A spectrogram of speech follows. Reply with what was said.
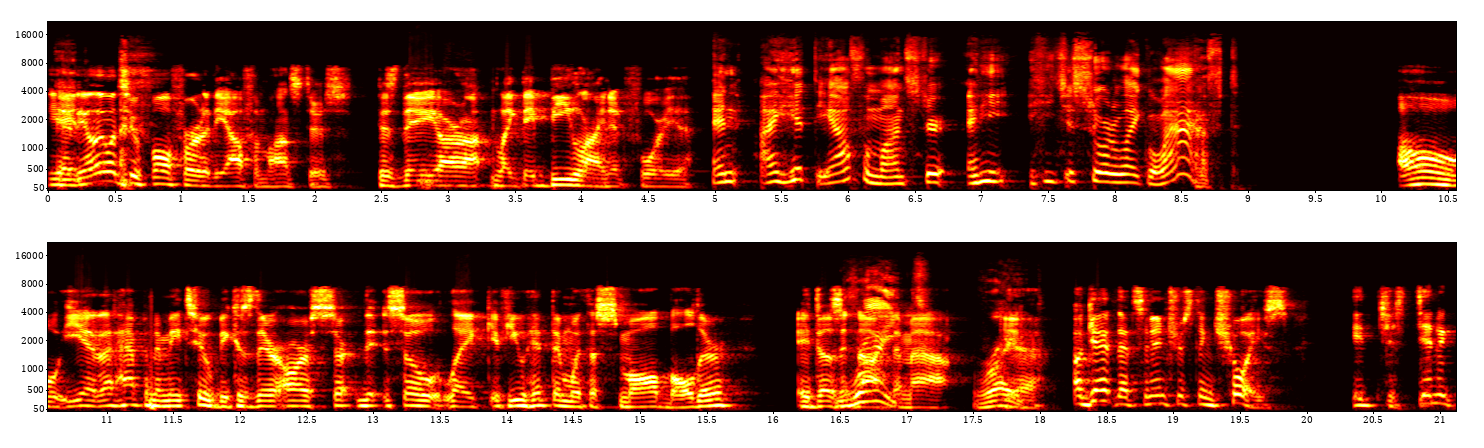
Yeah, And- the only ones who fall for it are the alpha monsters because they are like they beeline it for you. And I hit the alpha monster, and he he just sort of like laughed. Oh, yeah, that happened to me too because there are certain so like if you hit them with a small boulder, it doesn't Right. knock them out. Right. Yeah. Again, that's an interesting choice. It just didn't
